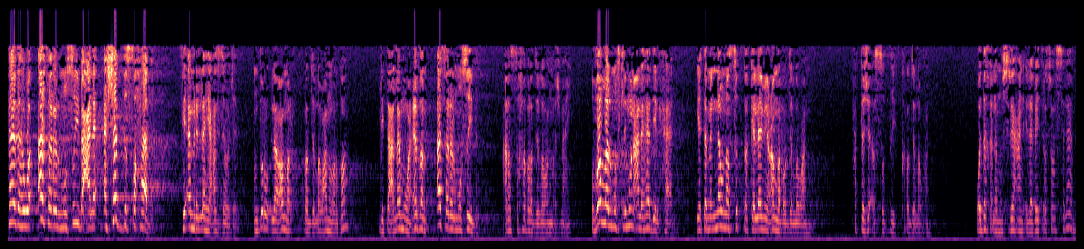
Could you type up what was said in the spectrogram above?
هذا هو أثر المصيبة على أشد الصحابة في أمر الله عز وجل. انظروا إلى عمر رضي الله عنه وأرضاه لتعلموا عظم أثر المصيبة على الصحابة رضي الله عنهم أجمعين. ظل المسلمون على هذه الحال يتمنون صدق كلام عمر رضي الله عنه. حتى جاء الصديق رضي الله عنه ودخل مسرعا إلى بيت الرسول عليه وسلم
